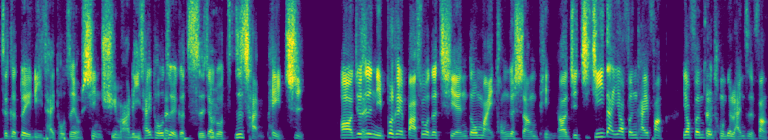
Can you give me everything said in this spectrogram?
这个对理财投资有兴趣嘛，理财投资有一个词叫做资产配置，哦，就是你不可以把所有的钱都买同一个商品啊，鸡鸡鸡蛋要分开放，要分不同的篮子放。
